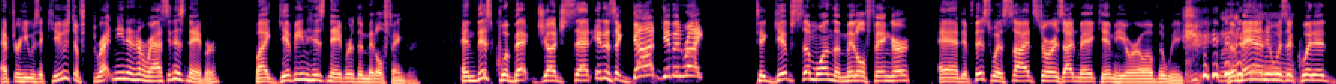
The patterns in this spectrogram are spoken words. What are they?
after he was accused of threatening and harassing his neighbor by giving his neighbor the middle finger. And this Quebec judge said it is a God given right to give someone the middle finger. And if this was side stories, I'd make him hero of the week. the man who was acquitted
